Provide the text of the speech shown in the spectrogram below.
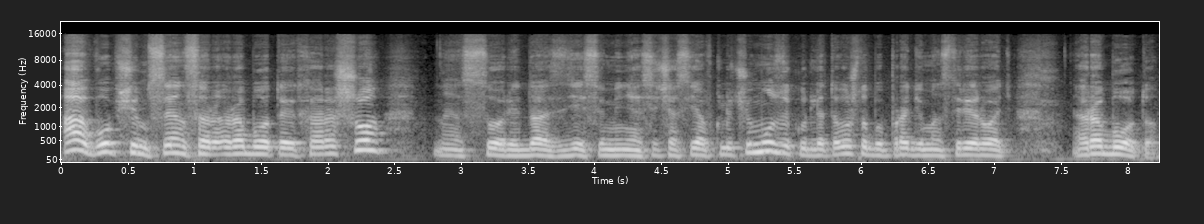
а в общем сенсор работает хорошо. Сори, да, здесь у меня сейчас я включу музыку для того, чтобы продемонстрировать работу.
